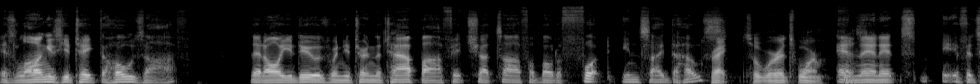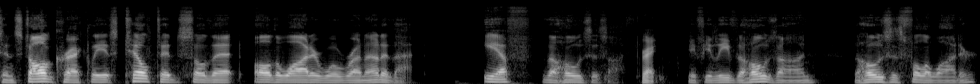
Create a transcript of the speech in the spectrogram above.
as long as you take the hose off. that all you do is when you turn the tap off, it shuts off about a foot inside the house. Right. So where it's warm. And Yes. then it's if it's installed correctly, it's tilted so that all the water will run out of that if the hose is off. Right. If you leave the hose on, the hose is full of water.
